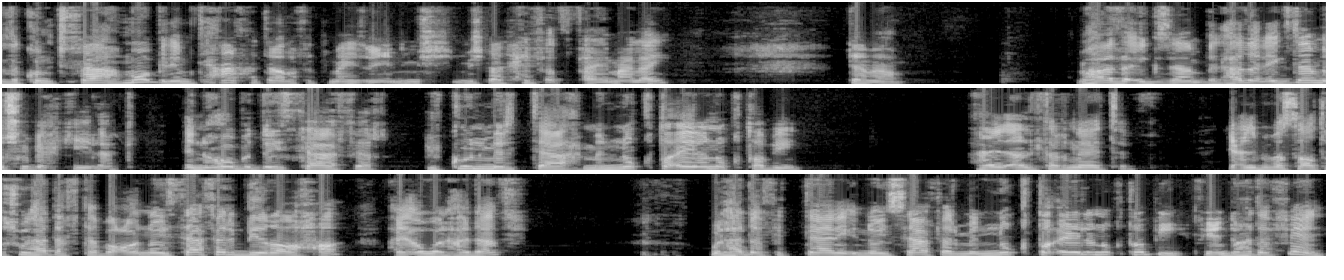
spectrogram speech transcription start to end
إذا كنت فاهمه بالامتحان حتعرف تميزه. يعني مش مش بالحفظ فاهم علي؟ تمام. وهذا example هذا ال example شو بيحكي لك؟ إنه هو بده يسافر يكون مرتاح من نقطة إلى نقطة B هاي ال alternative يعني ببساطة شو الهدف تبعه؟ إنه يسافر براحة. هاي أول هدف. والهدف الثاني إنه يسافر من نقطة A لنقطه B. في عنده هدفين.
